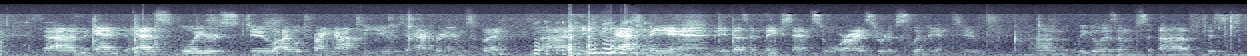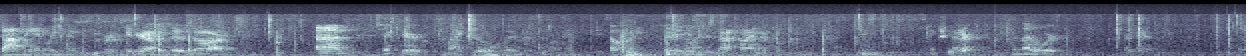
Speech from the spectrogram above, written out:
um, and as lawyers do, I will try not to use acronyms, but uh, if you catch me and it doesn't make sense, or I sort of slip into um, legalisms, uh, just stop me and we can sort of figure out what those are. Um, Check your mic real quick. it's on. Maybe it's just not high enough. Better? And that'll work.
